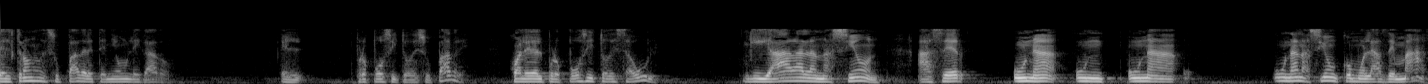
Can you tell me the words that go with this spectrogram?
del trono de su padre, tenía un legado. El propósito de su padre. ¿Cuál era el propósito de Saúl? Guiar a la nación a hacer una, un, una, una nación como las demás,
